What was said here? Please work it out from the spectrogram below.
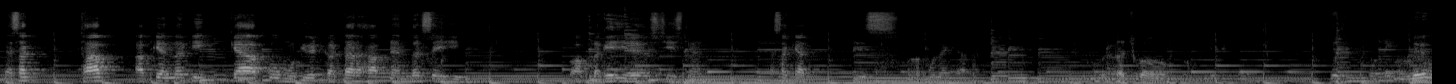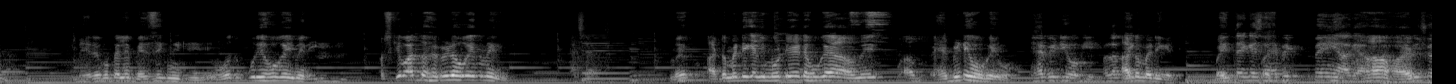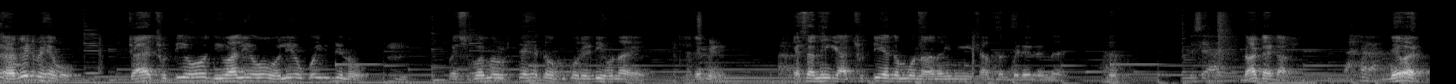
ऐसा था आपके अंदर की क्या आपको मोटिवेट करता रहा अपने अंदर से ही? तो आप लगे ही रहे उस चीज़ में। ऐसा क्या चीज़ मतलब बोलेंगे आप? बता चुका हूँ मेरे मेरे को पहले बेसिक नहीं थी। वो तो पूरी हो गई मेरी। उसके बाद तो हैबिट हो गई तो मेरी। अच्छा। मैं ऑटोमेटिकली मोटिवेट हो गया। मैं अब हैबिट ही हो गई वो। हैबिट ही होगी। मतलब ऑटोमेटिकली एक तरीके से हैबिट में ही आ गया। हाँ हैबिट में है वो। चाहे छुट्टी हो दिवाली हो होली हो कोई भी दिन हो। हम्म। भाई सुबह में उठते हैं तो हमको रेडी होना है। अच्छा। हाँ। ऐसा नहीं कि आज छुट्टी है तो हमको नहाना ही नहीं शाम तक बैठे रहना है। नॉट एट ऑल नेवर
